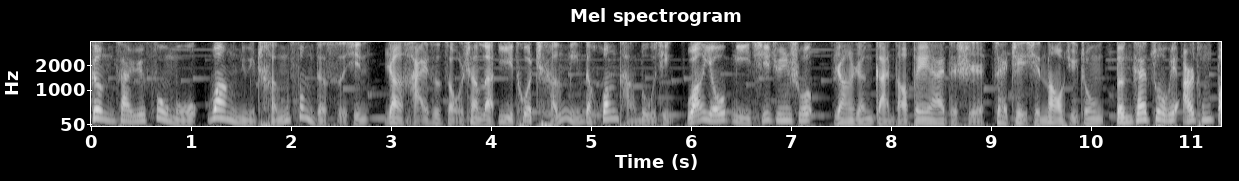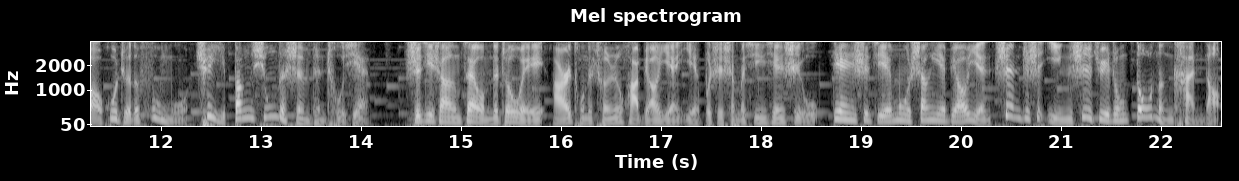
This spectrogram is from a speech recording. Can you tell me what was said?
更在于父母望女成凤的死心，让孩子走上了以托成名的荒唐路径。”网友米奇君说：“让人感到悲哀的是，在这些闹剧中，本该作为儿童保护者的父母，却以帮凶的身份出现。”实际上，在我们的周围，儿童的成人化表演也不是什么新鲜事物。电视节目、商业表演，甚至是影视剧中都能看到。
